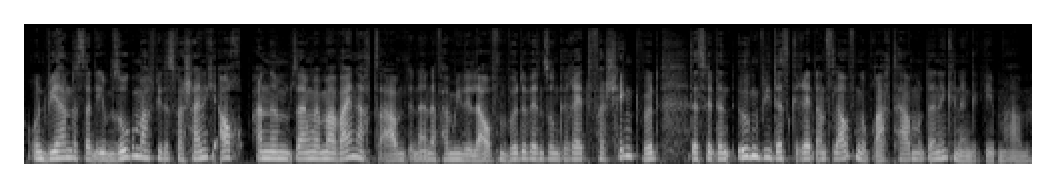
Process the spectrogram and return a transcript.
Und wir haben das dann eben so gemacht, wie das wahrscheinlich auch an einem, sagen wir mal, Weihnachtsabend in einer Familie laufen würde, wenn so ein Gerät verschenkt wird, dass wir dann irgendwie das Gerät ans Laufen gebracht haben und dann den Kindern gegeben haben.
